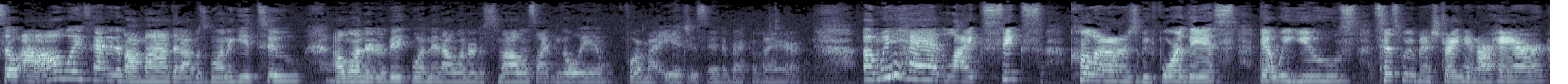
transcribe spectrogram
So I always had it in my mind that I was going to get 2 mm -hmm. I mm-hmm. wanted a big one, then I wanted a small one so I can go in for my edges and the back of my hair. Um, we had like six curling irons before this that we use since we've been straightening our hair.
